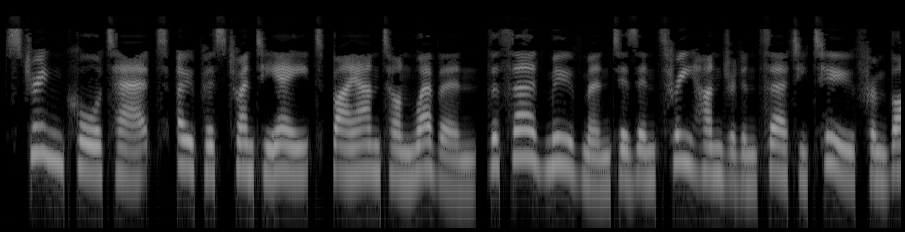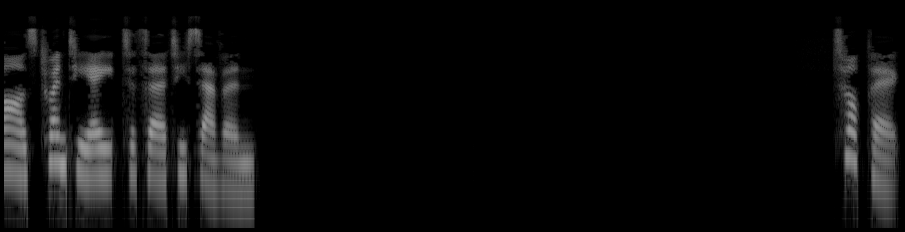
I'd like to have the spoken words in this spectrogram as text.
String Quartet, Opus 28, by Anton Webern. The third movement is in 332 from bars 28 to 37. Topic.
